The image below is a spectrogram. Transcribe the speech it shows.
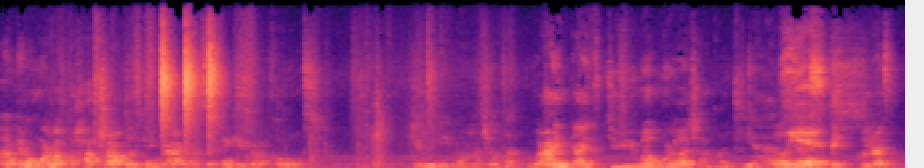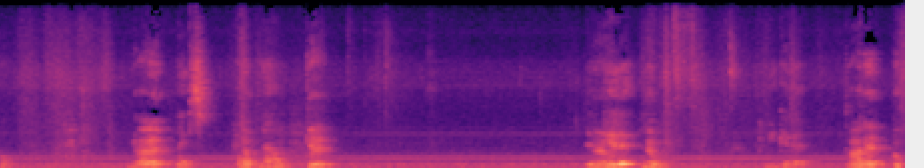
I'm going to warm up the hot chocolate again, guys. I think it got cold. Do we need more hot chocolate? I, I, do you want more hot chocolate? Yes. Oh, yes. Hey, close your eyes. You got it? Thanks. Nope. Oh, no. Get it. Didn't No. get it? Nope. Can you get it? Got it? Oh,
